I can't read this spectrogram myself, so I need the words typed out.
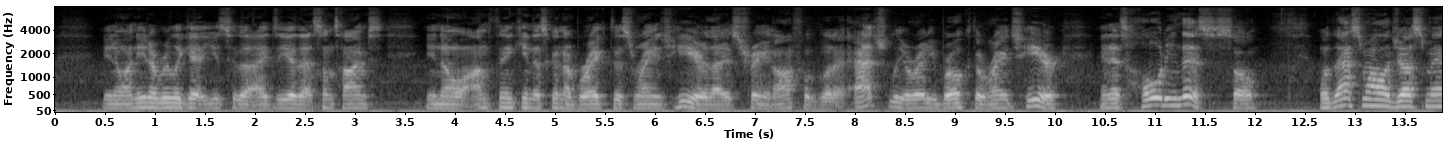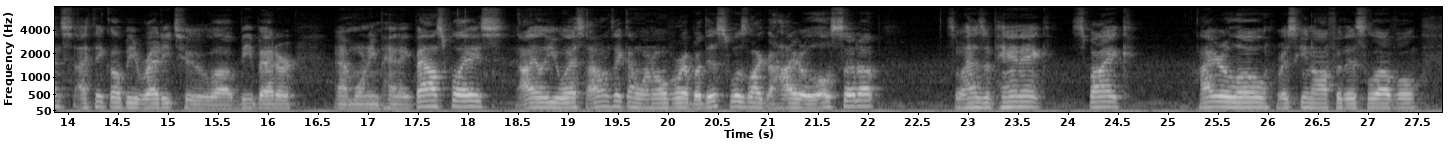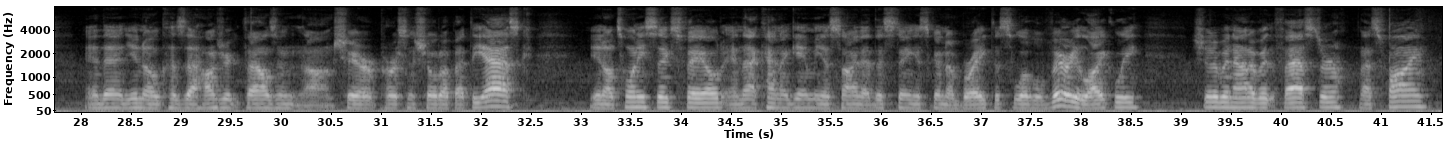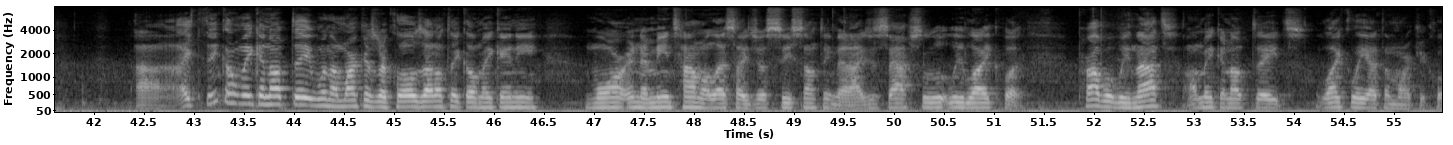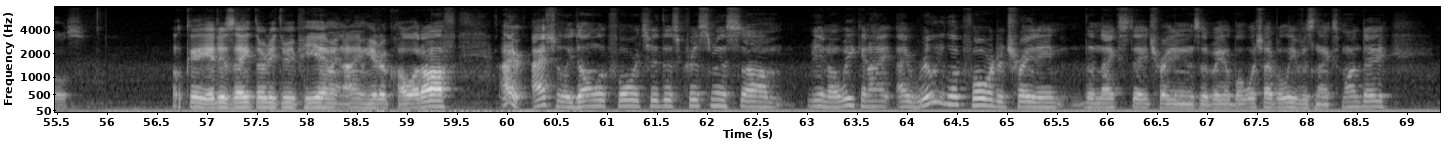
you know, I need to really get used to the idea that sometimes, you know, I'm thinking it's gonna break this range here that it's trading off of, but it actually already broke the range here, and it's holding this. So, with that small adjustment, I think I'll be ready to uh, be better at morning panic bounce plays. ILUS, I don't think I went over it, but this was like a higher low setup. So it has a panic, spike, higher low, risking off of this level. And then, you know, because that 100,000 um, share person showed up at the ask, you know, 26 failed. And that kind of gave me a sign that this thing is going to break this level very likely. Should have been out of it faster. That's fine. Uh, I think I'll make an update when the markets are closed. I don't think I'll make any more in the meantime unless I just see something that I just absolutely like. But Probably not. I'll make an update likely at the market close. Okay, it is 8.33 p.m. and I am here to call it off. I actually don't look forward to this Christmas um, you know, weekend. I, I really look forward to trading the next day trading is available, which I believe is next Monday.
